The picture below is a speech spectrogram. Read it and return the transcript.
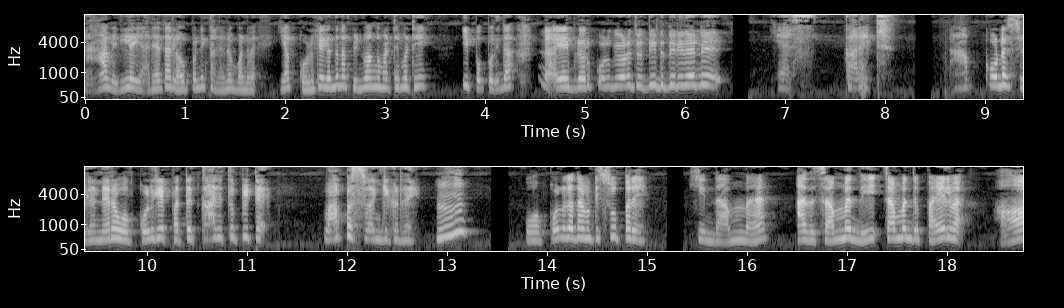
நான் வெளியில யாரையாவது லவ் பண்ணி கல்யாணம் பண்ணுவேன். என் கொள்கையில இருந்து நான் பின்வாங்க மாட்டேன் மாட்டி. இப்ப புரியுதா? நான் இப்படி ஒரு கொள்கையோட சுத்திட்டு திரியுதேன்னு எஸ் கரெக்ட் நான் கூட சில நேரம் உன் கொள்கையை பார்த்து காரி துப்பிட்டேன். வாபஸ் வாங்கிக்கிறேன் ம்? உன் கொள்கை தான் மட்டும் சூப்பரே இந்த அம்மா அது சம்மந்தி சம்மந்தி பயில்வேன் ஆ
